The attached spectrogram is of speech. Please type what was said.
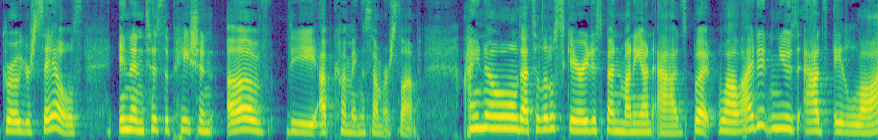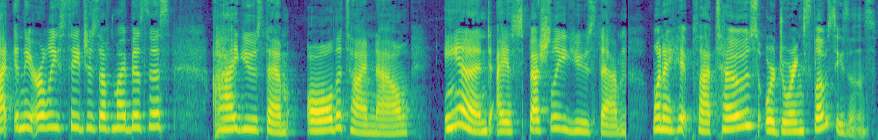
grow your sales in anticipation of the upcoming summer slump. I know that's a little scary to spend money on ads, but while I didn't use ads a lot in the early stages of my business, I use them all the time now, and I especially use them when I hit plateaus or during slow seasons.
